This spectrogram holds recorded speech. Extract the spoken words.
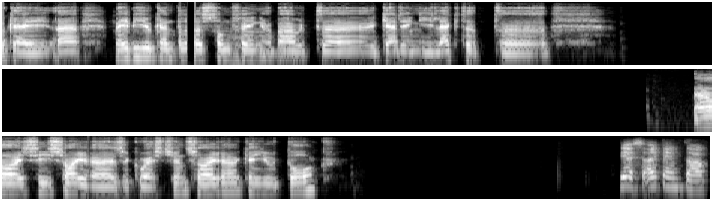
Okay, uh, maybe you can tell us something about uh, getting elected uh, Oh, I see Saira has a question. Saira, can you talk? Yes, I can talk.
